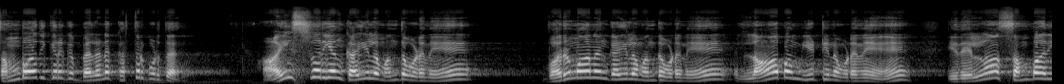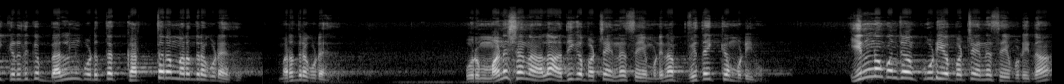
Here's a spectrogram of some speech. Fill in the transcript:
சம்பாதிக்கிறதுக்கு பலனை கத்தர் கொடுத்தார். ஐஸ்வர்யம் கையில் வந்த உடனே வருமானம் கையில் வந்த உடனே லாபம் ஈட்டின உடனே இதெல்லாம் சம்பாதிக்கிறதுக்கு பலன் கொடுத்த கர்த்தரை மறந்துடக்கூடாது. மறந்துடக்கூடாது. ஒரு மனுஷனால அதிகபட்சம் என்ன செய்ய முடியும்னா விதைக்க முடியும். இன்னும் கொஞ்சம் கூடிய பட்சம் என்ன செய்ய முடியும்னா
